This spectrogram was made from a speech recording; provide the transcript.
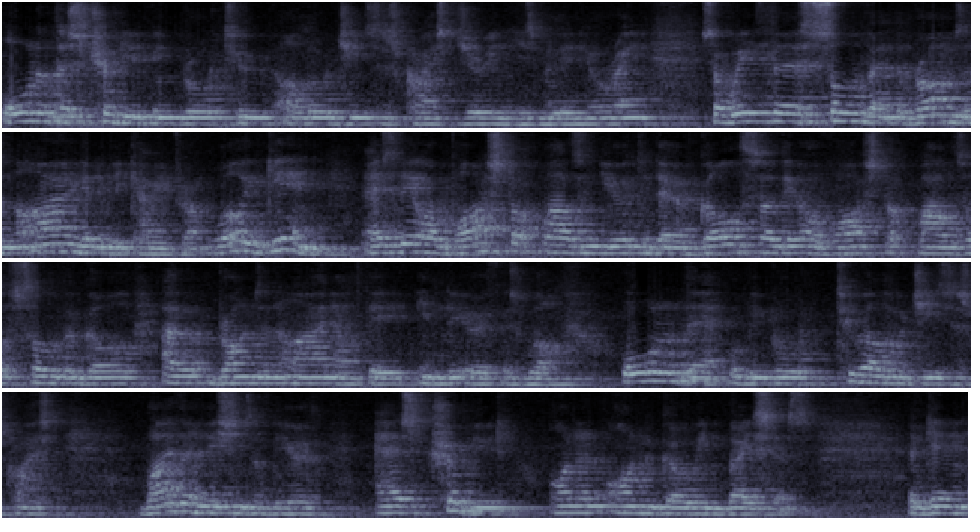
all of this tribute being brought to our Lord Jesus Christ during his millennial reign. So, where's the silver and the bronze and the iron going to be coming from? Well, again, as there are vast stockpiles in the earth today of gold, so there are vast stockpiles of silver, gold, uh, bronze, and iron out there in the earth as well. All of that will be brought to our Lord Jesus Christ by the nations of the earth as tribute on an ongoing basis. Again,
